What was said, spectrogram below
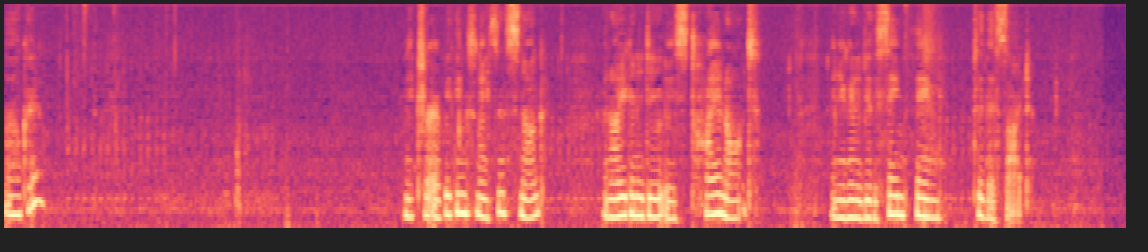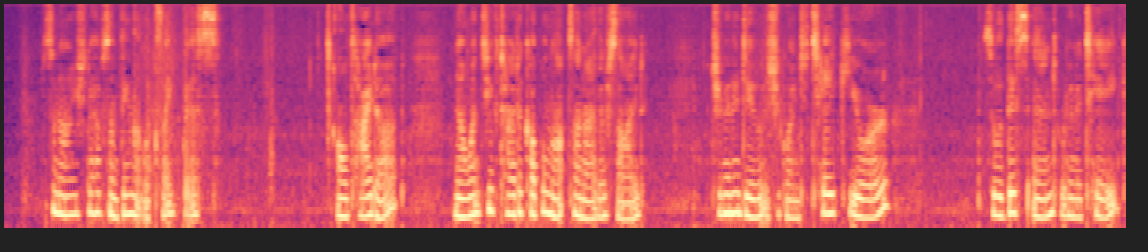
Okay. Make sure everything's nice and snug. And all you're going to do is tie a knot. And you're going to do the same thing to this side. So now you should have something that looks like this. All tied up. Now once you've tied a couple knots on either side, what you're going to do is you're going to take your, so this end we're going to take,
